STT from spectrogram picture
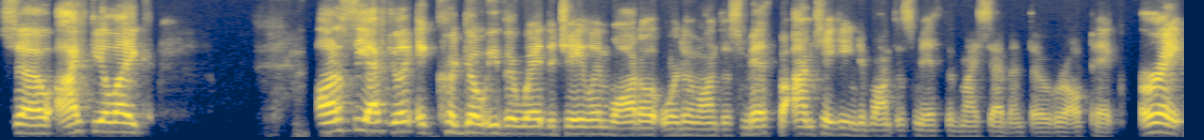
So I feel like, honestly, I feel like it could go either way, the Jaylen Waddle or Devonta Smith, but I'm taking Devonta Smith with my seventh overall pick. All right,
